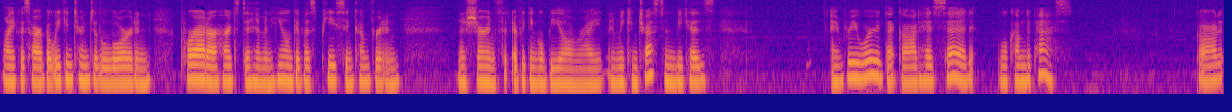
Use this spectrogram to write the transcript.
Life is hard, but we can turn to the Lord and pour out our hearts to him and he'll give us peace and comfort and an assurance that everything will be all right. And we can trust Him because every word that God has said will come to pass. God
